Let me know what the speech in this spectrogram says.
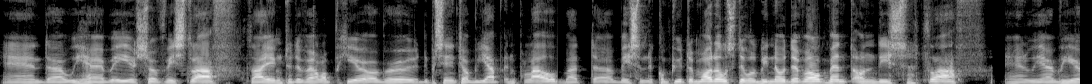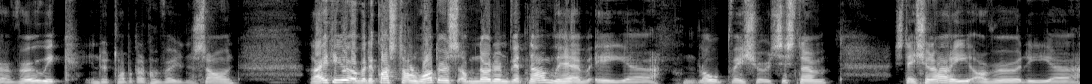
And uh, we have a surface trough trying to develop here over the vicinity of Yap and Palau. But uh, based on the computer models, there will be no development on this trough. And we have here a very weak intertropical convergence zone. Right here over the coastal waters of northern Vietnam, we have a uh, low pressure system stationary over the uh,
